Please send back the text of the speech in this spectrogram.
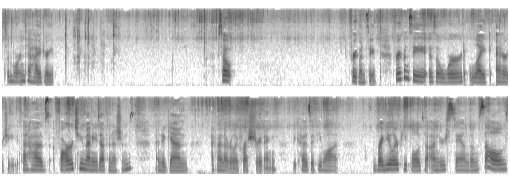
It's important to hydrate. So, frequency. Frequency is a word like energy that has far too many definitions. And again, I find that really frustrating because if you want regular people to understand themselves,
